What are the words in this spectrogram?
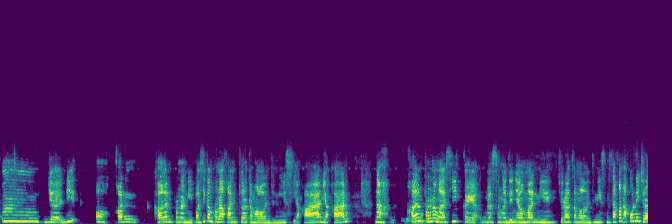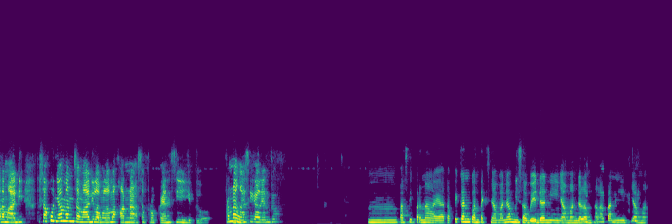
hmm, jadi oh kan kalian pernah nih, pasti kan pernah kan curhat sama lawan jenis, ya kan, ya kan? Nah, ya. kalian pernah nggak sih kayak nggak sengaja nyaman nih curhat sama lawan jenis? Misalkan aku nih curhat sama Adi, terus aku nyaman sama Adi lama-lama karena sefrekuensi gitu. Pernah nggak hmm. sih kalian tuh? Hmm, pasti pernah lah ya. Tapi kan konteks nyamannya bisa beda nih. Nyaman dalam hal apa nih? Nyaman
